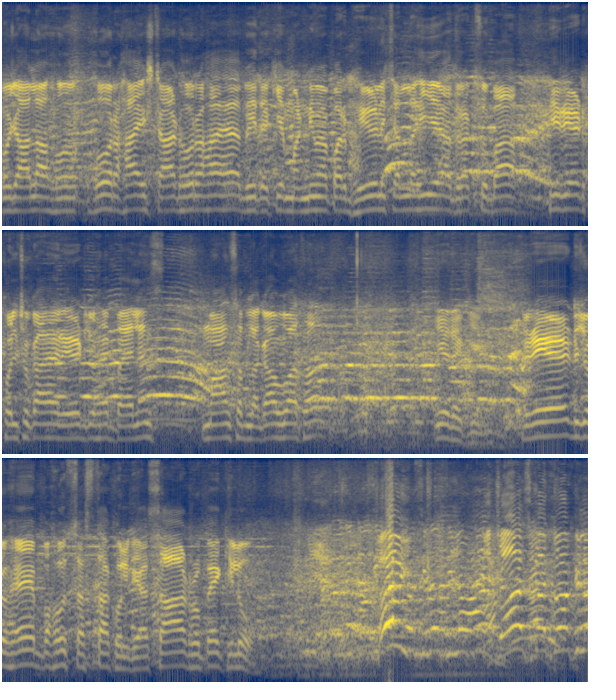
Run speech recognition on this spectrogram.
उजाला हो हो रहा है स्टार्ट हो रहा है। अभी देखिए मंडी में पर भीड़ चल रही है अदरक सुबह ही रेट खुल चुका है रेट जो है बैलेंस माल सब लगा हुआ था। ये देखिए रेट जो है बहुत सस्ता खुल गया साठ रुपये किलो। पचास का दो किलो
